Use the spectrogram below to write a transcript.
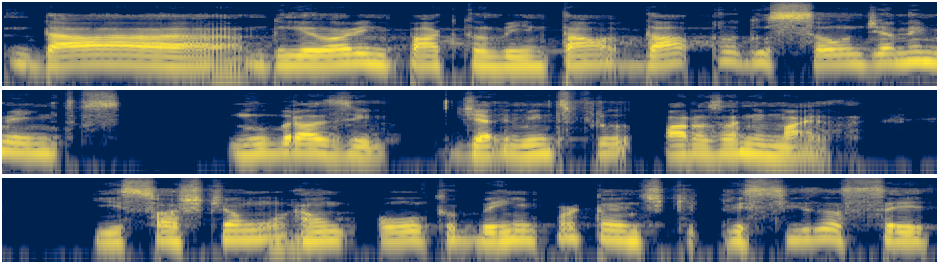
da, do menor impacto ambiental da produção de alimentos no Brasil, de alimentos para os animais. Né? Isso acho que é um, é um ponto bem importante, que precisa ser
